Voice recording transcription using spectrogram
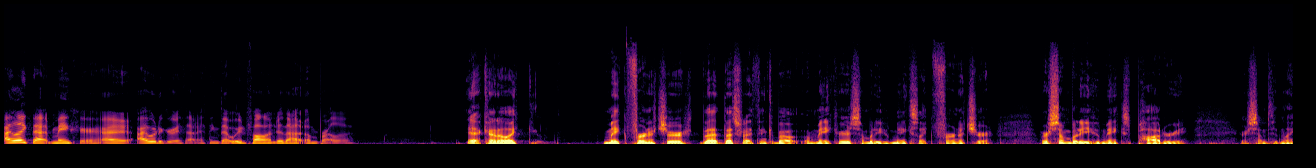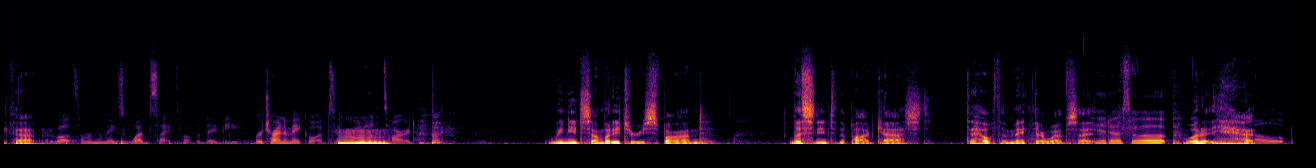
I like that maker. I I would agree with that. I think that we'd fall under that umbrella. Yeah, kind of like make furniture. That that's what I think about a maker is somebody who makes like furniture, or somebody who makes pottery, or something like that. What about someone who makes websites? What would they be? We're trying to make a website. right now. It's Hmm. hard. We need somebody to respond, listening to the podcast to help them make their website. Hit us up. What? A, yeah. Help.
